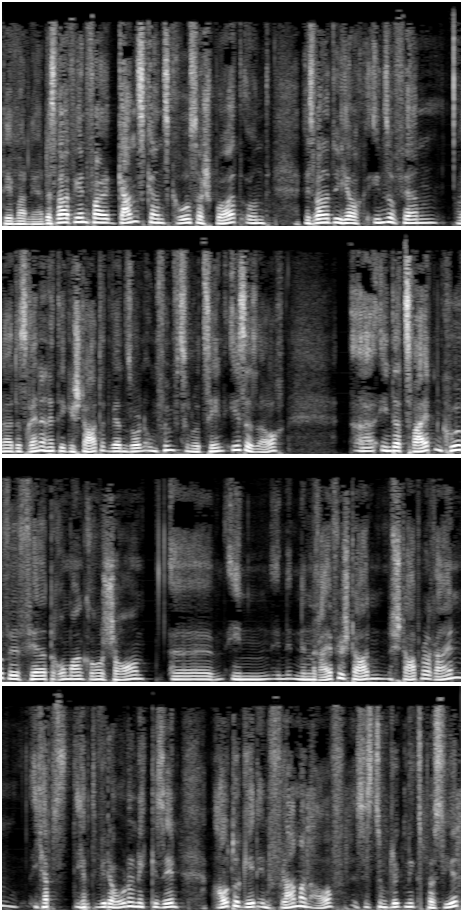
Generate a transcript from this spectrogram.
den man lernt. Das war auf jeden Fall ganz, ganz großer Sport und es war natürlich auch insofern, äh, das Rennen hätte gestartet werden sollen um 15.10 Uhr, ist es auch. Äh, in der zweiten Kurve fährt Romain Grosjean äh, in, in, in den Reifenstapel rein. Ich habe ich hab die Wiederholung nicht gesehen. Auto geht in Flammen auf. Es ist zum Glück nichts passiert.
